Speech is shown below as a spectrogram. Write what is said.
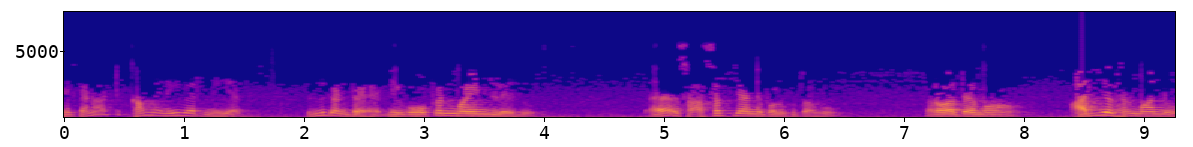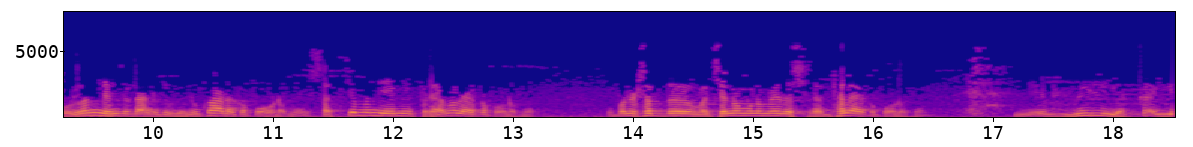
They cannot come anywhere near ఎందుకంటే నీకు ఓపెన్ మైండ్ లేదు. అసత్యాన్ని పలుకుతావు. తర్వాత ఏమో ఆర్యధర్మాన్ని ఉల్లంఘించడానికి వెనుకాడకపోవడము సత్యం మీద ఏమీ ప్రేమ లేకపోవడము ఉపనిషద్ వచనముల మీద శ్రద్ధ లేకపోవడము. వీళ్ళు ఎక్క ఈ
